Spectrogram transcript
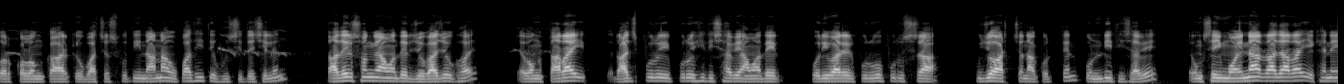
তর্কলঙ্কার, কেউ বাচস্পতি নানা উপাধিতে ভূষিত ছিলেন। তাদের সঙ্গে আমাদের যোগাযোগ হয় এবং তারাই রাজপুরো পুরোহিত হিসাবে আমাদের পরিবারের পূর্বপুরুষরা পুজো অর্চনা করতেন, পণ্ডিত হিসাবে। এবং সেই ময়নার রাজারাই এখানে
